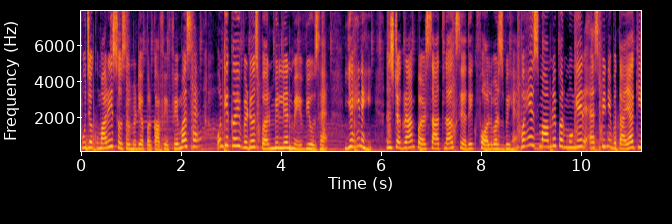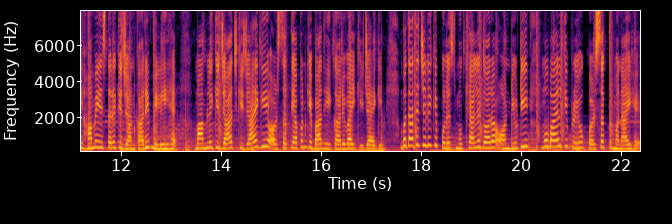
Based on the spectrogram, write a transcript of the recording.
पूजा कुमारी सोशल मीडिया पर काफ़ी फ़ेमस है। उनके कई वीडियोस पर मिलियन में व्यूज़ हैं। यही नहीं इंस्टाग्राम पर सात लाख से अधिक फॉलोअर्स भी हैं। वहीं इस मामले पर मुंगेर एसपी ने बताया कि हमें इस तरह की जानकारी मिली है। मामले की जाँच की जाएगी और सत्यापन के बाद ही कार्रवाई की जाएगी। बताते चले कि पुलिस मुख्यालय द्वारा ऑन ड्यूटी मोबाइल के प्रयोग पर सख्त मनाई है।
